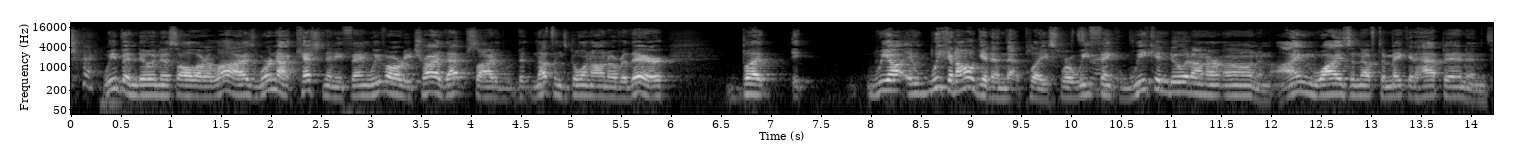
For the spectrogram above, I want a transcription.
right. We've been doing this all our lives. We're not catching anything. We've already tried that side, but nothing's going on over there." But it, we all, and we can all get in that place where That's we right. think we can do it on our own, and I'm wise enough to make it happen, and.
